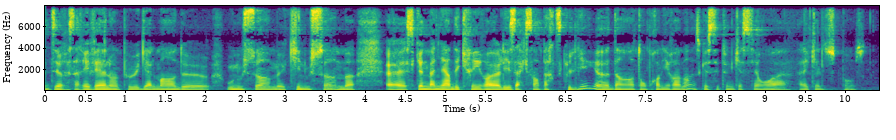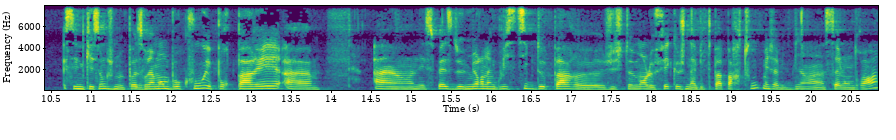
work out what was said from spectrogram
dire, ça révèle un peu également de où nous sommes, qui nous sommes. Est-ce qu'il y a une manière d'écrire les accents particuliers dans ton premier roman? Est-ce que c'est une question à laquelle tu te poses? C'est une question que je me pose vraiment beaucoup et pour parer à, un espèce de mur linguistique de par euh, justement le fait que je n'habite pas partout, mais j'habite bien à un seul endroit,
